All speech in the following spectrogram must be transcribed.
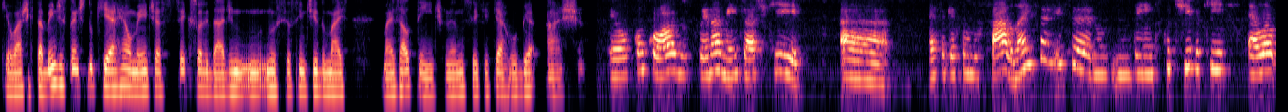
que eu acho que está bem distante do que é realmente a sexualidade no, seu sentido mais, mais autêntico, né, não sei o que, que a Rúbia acha. Eu concordo plenamente, acho que a essa questão do falo, né? Isso é, isso é não, não tem discutível que ela,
